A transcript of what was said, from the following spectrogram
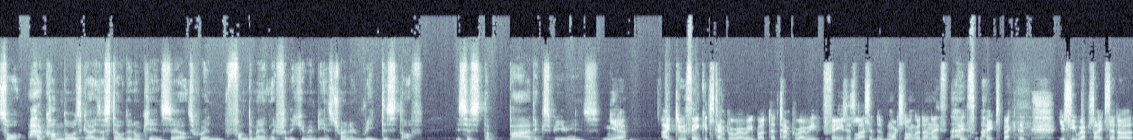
So how come those guys are still doing okay in search when fundamentally for the human beings trying to read this stuff, it's just a bad experience? Yeah. I do think it's temporary, but the temporary phase has lasted much longer than I, I, I expected. You see websites that are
